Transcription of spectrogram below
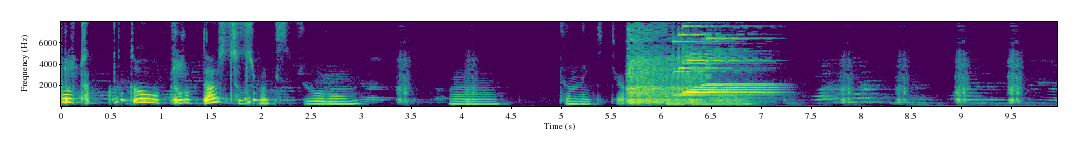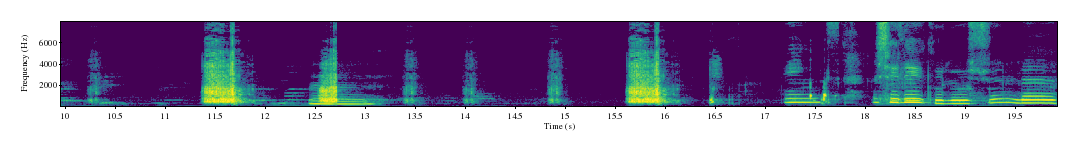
Koltukta oturup ders çalışmak istiyorum. Hmm. Tırnak yaptım. Hmm. Wings, neşeli gülüşünle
